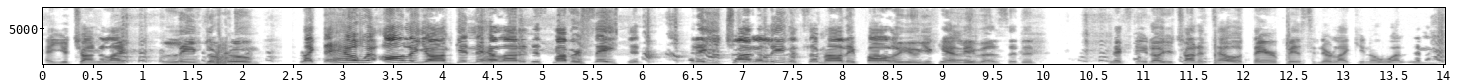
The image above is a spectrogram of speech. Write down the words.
and you're trying to like leave the room. Like the hell with all of y'all, I'm getting the hell out of this conversation. And then you try to leave, and somehow they follow you. You can't leave us. And then next thing you know, you're trying to tell a therapist, and they're like, you know what? Let me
